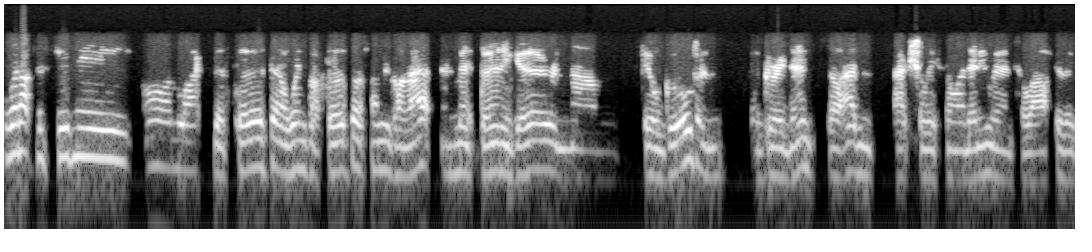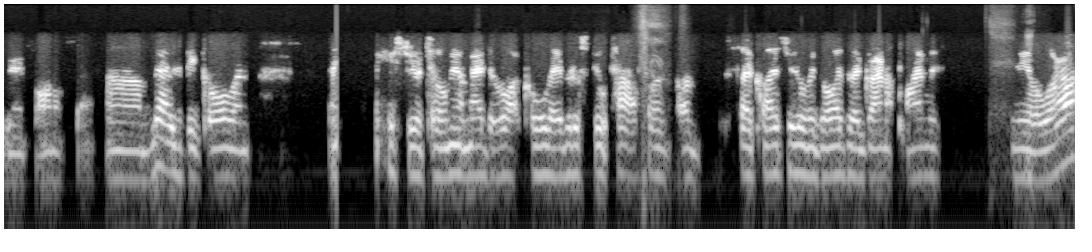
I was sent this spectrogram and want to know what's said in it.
went up to Sydney on like the Thursday or Wednesday, Thursday, something like that, and met Bernie Gurr and um, Phil Gould and agreed then. So I hadn't actually signed anywhere until after the grand final. So um, that was a big call, and, and history will tell me I made the right call there, but it was still tough. I, I'm so close with all the guys that I've grown up playing with in the Illawarra,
